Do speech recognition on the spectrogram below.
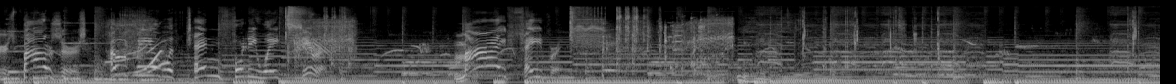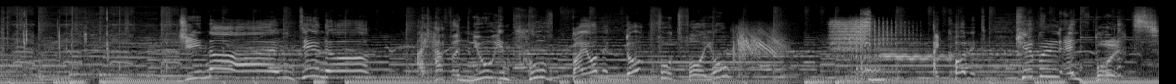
Sousers, Bowsers, oatmeal with 10 40 weight syrup. My favorite. G9, dinner! I have a new improved bionic dog food for you. I call it Kibble and Bolts.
